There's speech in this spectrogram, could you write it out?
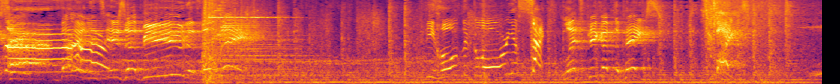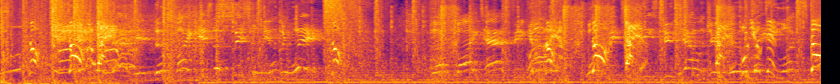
politics violence is a beautiful thing. Behold the glory of sex. Let's pick up the pace. Fight! No, no, the fight is officially underway. No. The fight has begun. No, no, no, these two challengers will you luck.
